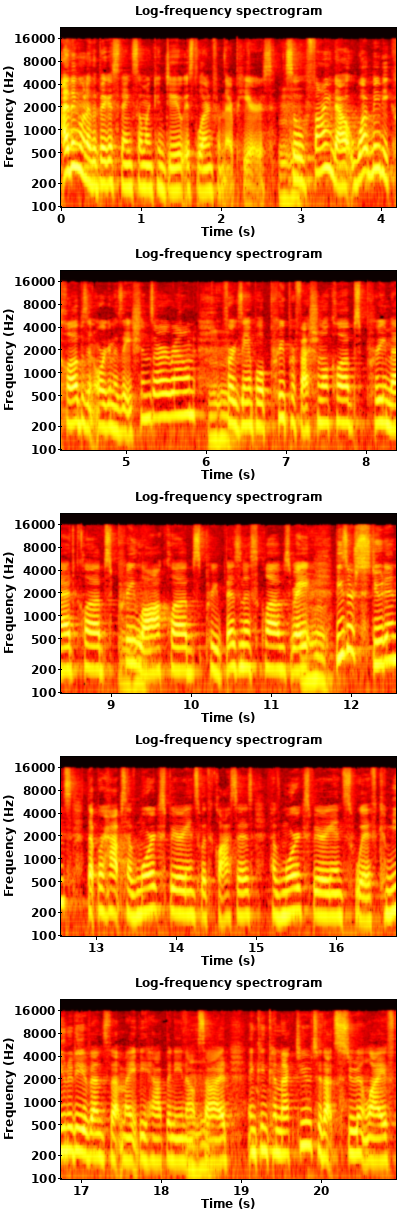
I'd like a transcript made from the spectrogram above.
I think one of the biggest things someone can do is learn from their peers. Mm-hmm. So find out what maybe clubs and organizations are around. Mm-hmm. For example, pre-professional clubs, pre-med clubs, pre-law mm-hmm. clubs, pre-business clubs, right? Mm-hmm. These are students that perhaps have more experience with classes, have more experience with community events that might be happening mm-hmm. outside, and can connect you to that student life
